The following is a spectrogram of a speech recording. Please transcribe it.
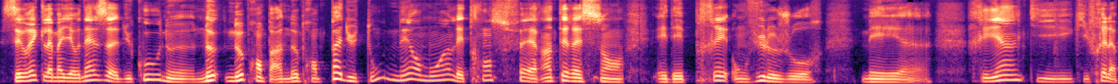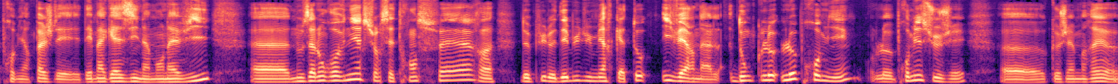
C'est vrai que la mayonnaise, du coup, ne, ne prend pas, ne prend pas du tout. Néanmoins, les transferts intéressants et des prêts ont vu le jour Mais euh, rien qui, ferait la première page des, magazines, à mon avis. Euh, nous allons revenir sur ces transferts euh, depuis le début du mercato hivernal. Donc le, premier, le premier sujet que j'aimerais,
